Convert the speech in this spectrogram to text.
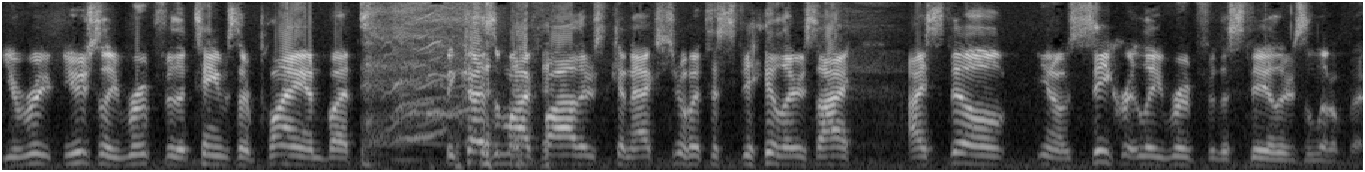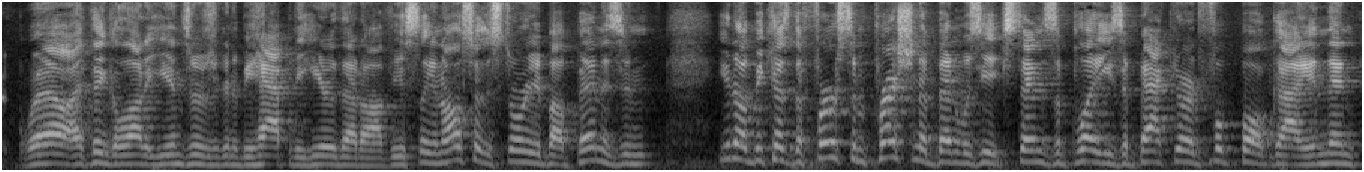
you root, usually root for the teams they're playing. But because of my father's connection with the Steelers, I I still you know secretly root for the Steelers a little bit. Well, I think a lot of Yinzers are going to be happy to hear that, obviously. And also, the story about Ben is in, you know, because the first impression of Ben was he extends the play. He's a backyard football guy. And then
